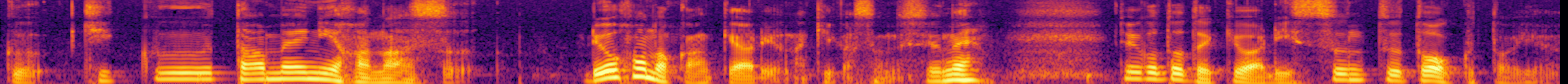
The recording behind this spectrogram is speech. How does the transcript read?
く聞くために話す。両方の関係あるような気がするんですよね。ということで今日は「Listen to Talk」という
